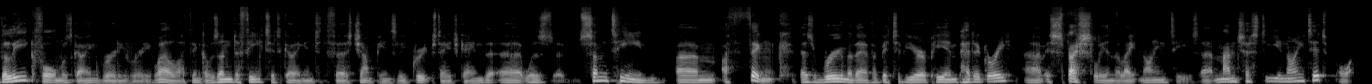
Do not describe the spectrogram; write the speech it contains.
The league form was going really, really well. I think I was undefeated going into the first Champions League group stage game. That uh, was uh, some team. Um, I think there's rumor they have a bit of European pedigree, um, especially in the late '90s. Uh, Manchester United or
